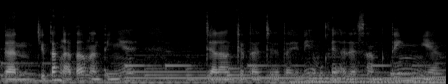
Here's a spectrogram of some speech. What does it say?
Dan kita nggak tahu nantinya jalan kita cerita ini mungkin ada something yang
